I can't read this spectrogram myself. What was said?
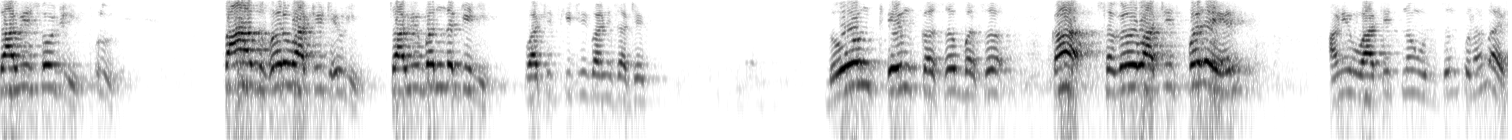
चावी सोडली तासभर वाटी ठेवली चावी बंद केली. वाटीत किती पाणी साठे? दोन थेंब कस बस. का सगळं वाटीत पडेल आणि वाटीतनं उचलून पुन्हा बाहेर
